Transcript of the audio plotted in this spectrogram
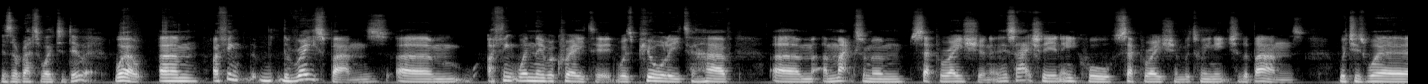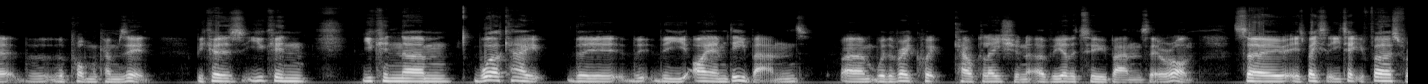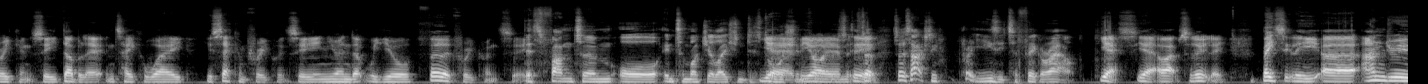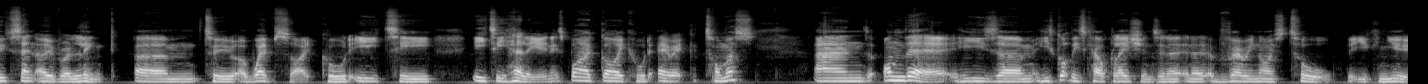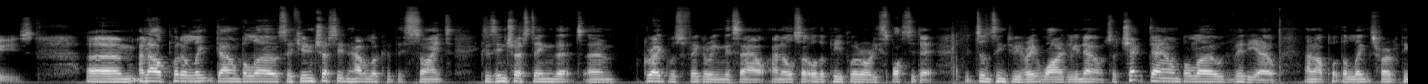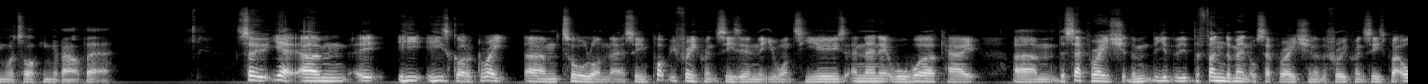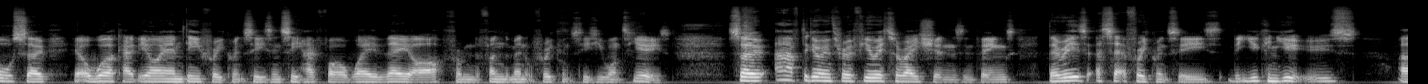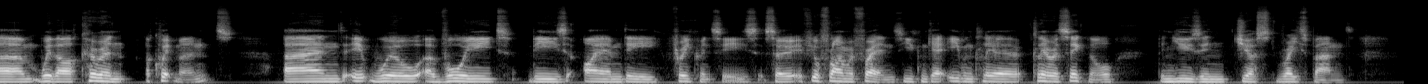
Is there a better way to do it? Well, um, I think the, race bands, um, I think when they were created, was purely to have um, a maximum separation, and it's actually an equal separation between each of the bands, which is where the, the problem comes in, because you can you can um, work out the, the the IMD band um, with a very quick calculation of the other two bands that are on. So it's basically you take your first frequency, double it, and take away your second frequency, and you end up with your third frequency. This phantom or intermodulation distortion. Yeah, the frequency. IMD. So, so it's actually pretty easy to figure out. Yes, yeah, oh, absolutely. Basically, uh, Andrew sent over a link um, to a website called ET Etheli, and it's by a guy called Eric Thomas. And on there, he's um, he's got these calculations in a, in a very nice tool that you can use. Um, And I'll put a link down below. So if you're interested in having a look at this site, because it's interesting that um, Greg was figuring this out and also other people have already spotted it. It doesn't seem to be very widely known. So check down below the video and I'll put the links for everything we're talking about there. So yeah, um, it, he he's got a great um, tool on there. So you pop your frequencies in that you want to use, and then it will work out um, the separation, the, the the fundamental separation of the frequencies, but also it'll work out the IMD frequencies and see how far away they are from the fundamental frequencies you want to use. So after going through a few iterations and things, there is a set of frequencies that you can use um, with our current equipment and it will avoid these IMD frequencies. So if you're flying with friends, you can get even clear, clearer signal than using just raceband.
